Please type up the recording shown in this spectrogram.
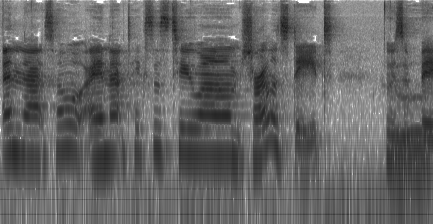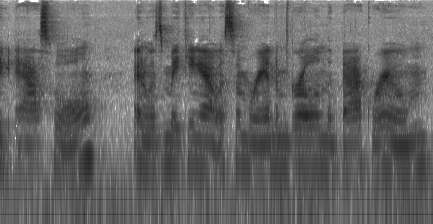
And that's so and that takes us to um Charlotte's date, who's a big asshole and was making out with some random girl in the back room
